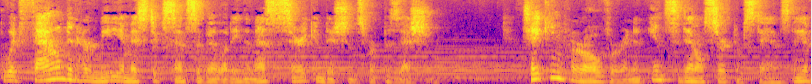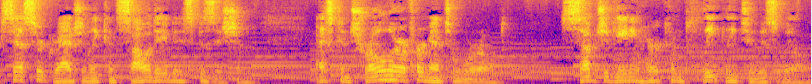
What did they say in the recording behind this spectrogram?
who had found in her mediumistic sensibility the necessary conditions for possession. Taking her over in an incidental circumstance, the obsessor gradually consolidated his position as controller of her mental world, subjugating her completely to his will.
